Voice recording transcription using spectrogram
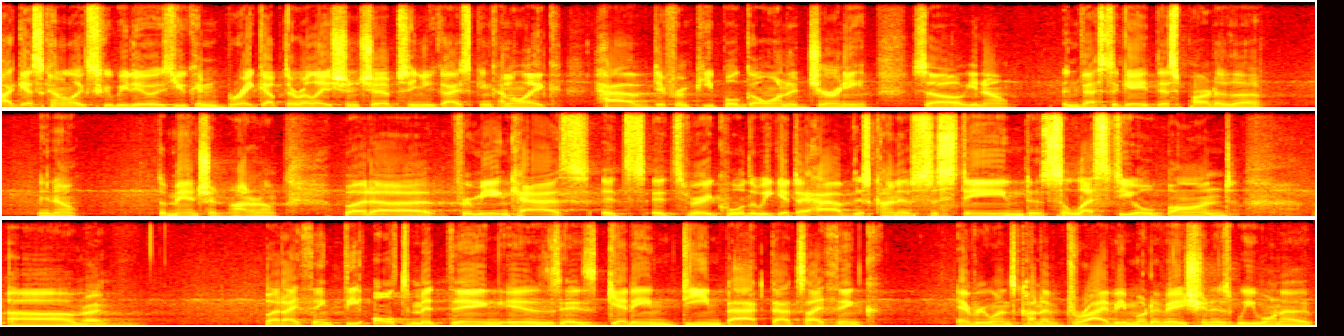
I guess kind of like Scooby Doo is you can break up the relationships and you guys can kind of like have different people go on a journey. So you know, investigate this part of the, you know, the mansion. I don't know, but uh, for me and Cas, it's it's very cool that we get to have this kind of sustained celestial bond. Um, Right. But I think the ultimate thing is is getting Dean back. That's I think everyone's kind of driving motivation is we want to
